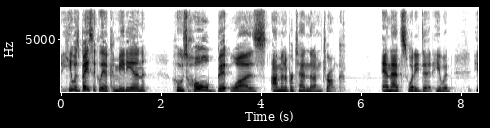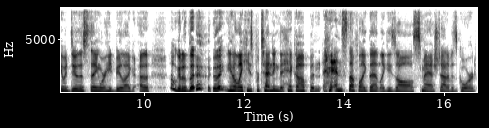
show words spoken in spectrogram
he was basically a comedian whose whole bit was I'm going to pretend that I'm drunk. and that's what he did. He would he would do this thing where he'd be like, uh, "I'm gonna," th-, you know, like he's pretending to hiccup and and stuff like that, like he's all smashed out of his gourd,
